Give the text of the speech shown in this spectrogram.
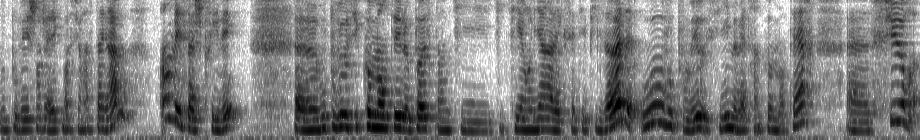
vous pouvez échanger avec moi sur Instagram en message privé. Euh, vous pouvez aussi commenter le post hein, qui, est en lien avec cet épisode ou vous pouvez aussi me mettre un commentaire euh, sur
